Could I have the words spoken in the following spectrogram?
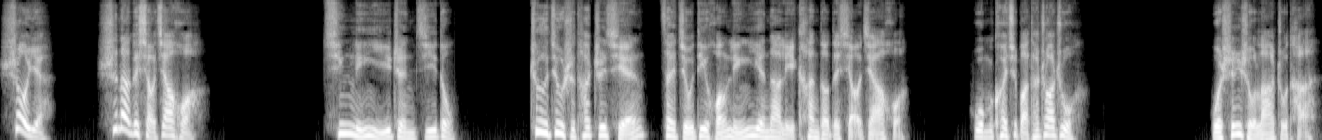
少爷，是那个小家伙。青灵一阵激动，这就是他之前在九地皇灵叶那里看到的小家伙。我们快去把他抓住！我伸手拉住他。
